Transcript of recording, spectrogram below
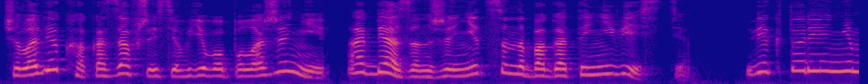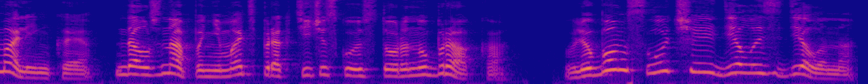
Человек, оказавшийся в его положении, обязан жениться на богатой невесте. Виктория не маленькая, должна понимать практическую сторону брака. В любом случае дело сделано,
